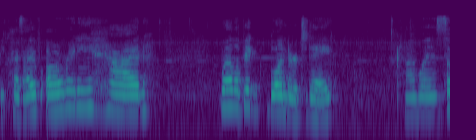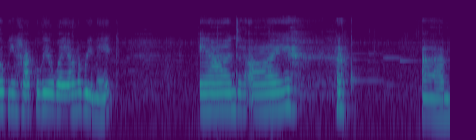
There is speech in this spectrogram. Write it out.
because I've already had, well, a big blunder today. I was soaping happily away on a remake and I um,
